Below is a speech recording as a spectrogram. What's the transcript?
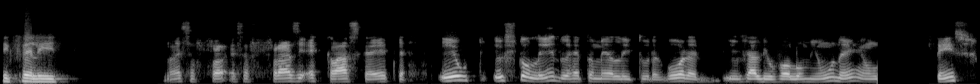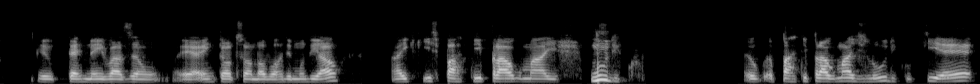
fico feliz. Não, essa, essa frase é clássica, é épica. Eu, eu estou lendo, retomei a leitura agora, eu já li o volume 1, né? É um extenso. Eu terminei a invasão, é, a introdução à nova ordem mundial. Aí quis partir para algo mais lúdico. Eu, eu parti para algo mais lúdico, que é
